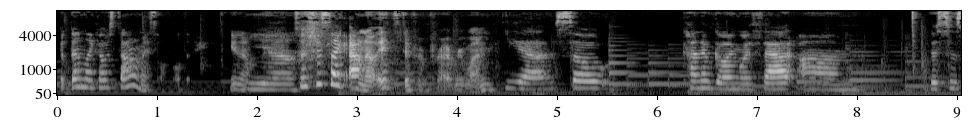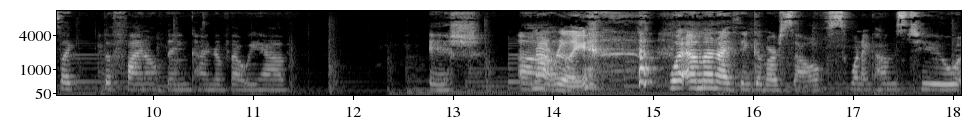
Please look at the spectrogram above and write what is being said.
But then like i was down on myself all day you know Yeah. so it's just like i don't know it's different for everyone Yeah, so kind of going with that, um, this is like the final thing kind of that we have ish. Um, not really What Emma and I think of ourselves when it comes to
